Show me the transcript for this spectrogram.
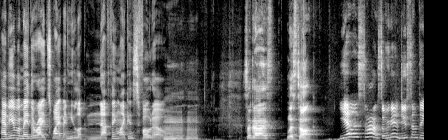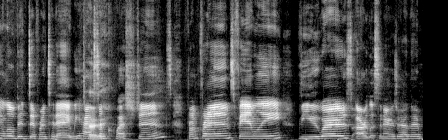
Have you ever made the right swipe and he looked nothing like his photo? Mm-hmm. So, guys, let's talk. Yeah, let's talk. So we're gonna do something a little bit different today. We have Okay. some questions from friends, family, viewers, our listeners rather,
